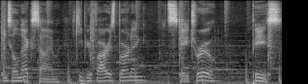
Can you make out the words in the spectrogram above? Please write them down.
Until next time, keep your fires burning and stay true. Peace.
